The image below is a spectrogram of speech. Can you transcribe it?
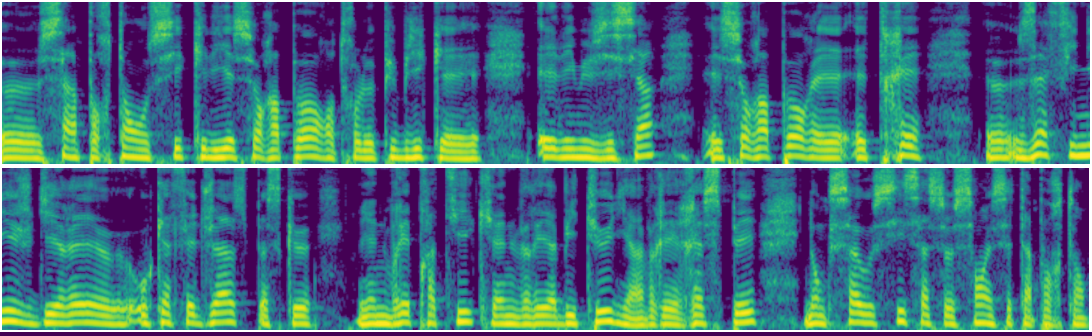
Euh, c'est important aussi qu'il y ait ce rapport entre le public et, les musiciens, et ce rapport est, très euh, affiné, je dirais, au café jazz, parce qu'il y a une vraie pratique, il y a une vraie habitude, il y a un vrai respect. Donc ça aussi, ça se sent et c'est important.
